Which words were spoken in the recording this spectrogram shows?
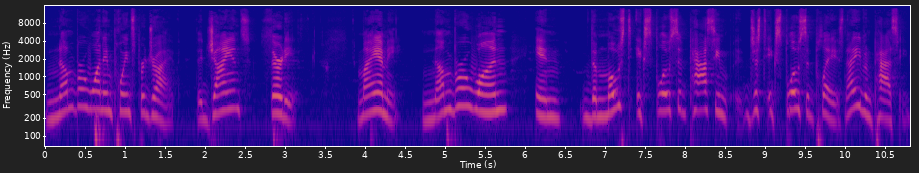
number one in points per drive. The Giants, 30th. Miami, number one in the most explosive passing, just explosive plays, not even passing.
